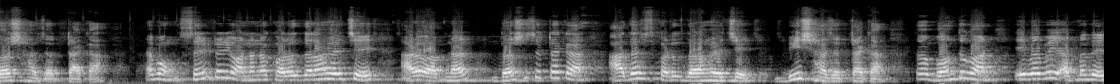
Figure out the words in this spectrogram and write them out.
দশ হাজার টাকা। এবং স্যানিটারি অন্যান্য খরচ ধরা হয়েছে আরও আপনার দশ হাজার টাকা। আদার্স খরচ ধরা হয়েছে বিশ হাজার টাকা। তো বন্ধুগণ এভাবেই আপনাদের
